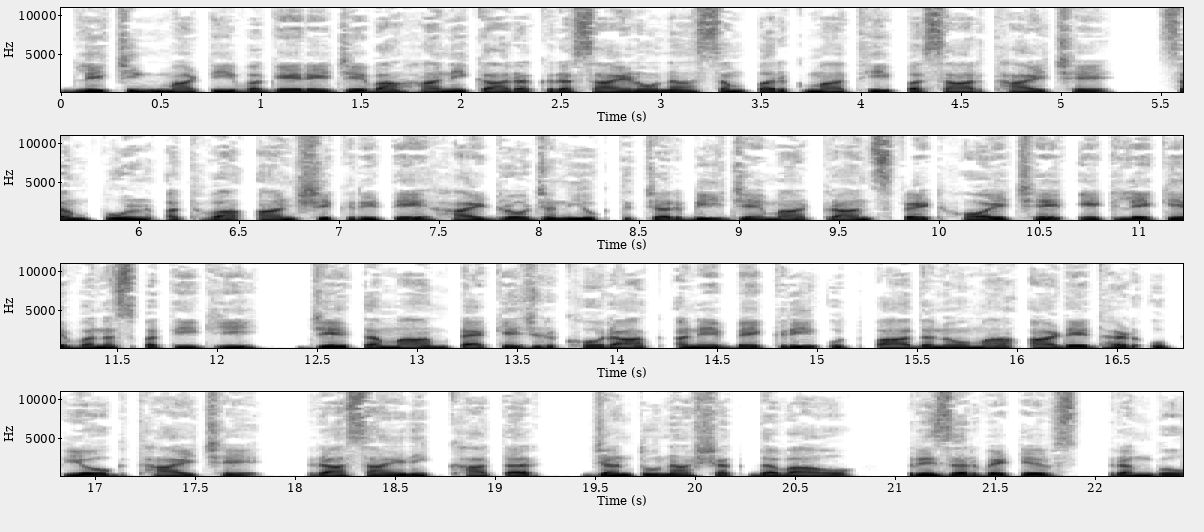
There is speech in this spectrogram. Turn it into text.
bleaching માટી વગેરે જેવા હાનિકારક રસાયણોના સંપર્કમાંથી પસાર થાય છે. સંપૂર્ણ અથવા આંશિક રીતે હાઇડ્રોજનયુક્ત ચરબી જેમાં ટ્રાન્સફેટ હોય છે એટલે કે વનસ્પતિ ઘી, જે તમામ પેકેજ્ડ ખોરાક અને બેકરી ઉત્પાદનોમાં આડેધડ ઉપયોગ થાય છે. રાસાયણિક ખાતર, જંતુનાશક દવાઓ, પ્રિઝર્વેટિવ્સ, રંગો,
